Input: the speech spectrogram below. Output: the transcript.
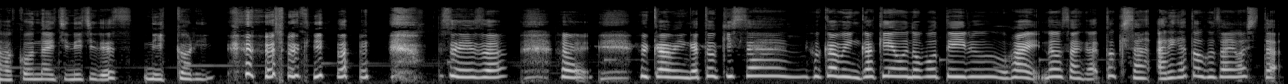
日はこんな一日です。にっこり。ときさん、せいさん。はい。深みんが、ときさん。深みん崖を登っている。はい。なおさんが、ときさん、ありがとうございました。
